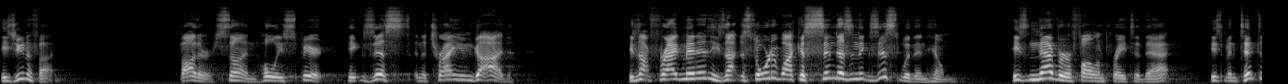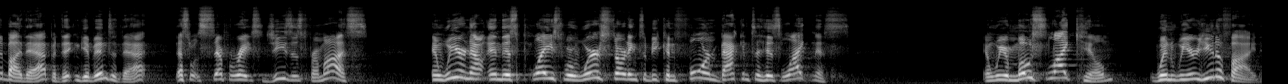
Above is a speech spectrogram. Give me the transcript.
He's unified. Father, Son, Holy Spirit. He exists in the triune God. He's not fragmented, he's not distorted. Why? Because sin doesn't exist within him. He's never fallen prey to that. He's been tempted by that, but didn't give in to that. That's what separates Jesus from us. And we are now in this place where we're starting to be conformed back into his likeness. And we are most like him when we are unified,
